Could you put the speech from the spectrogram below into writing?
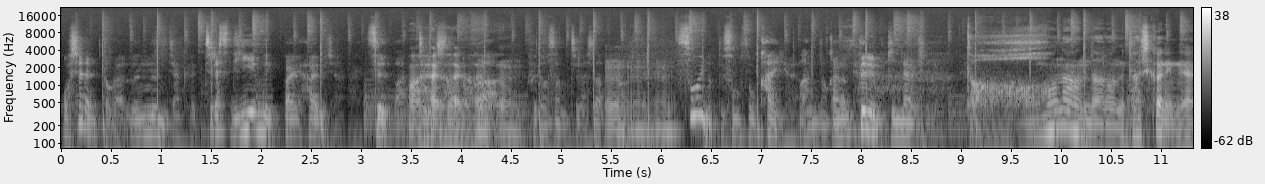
おしゃれとかうんぬんじゃなくてチラシ DM いっぱい入るじゃん。スーパーのチラシだとか不動産のチラシだとか、うんうんうん、そういうのってそもそも海外あんのかなっていうのも気になるしね。どうなんだろうね。確かにね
